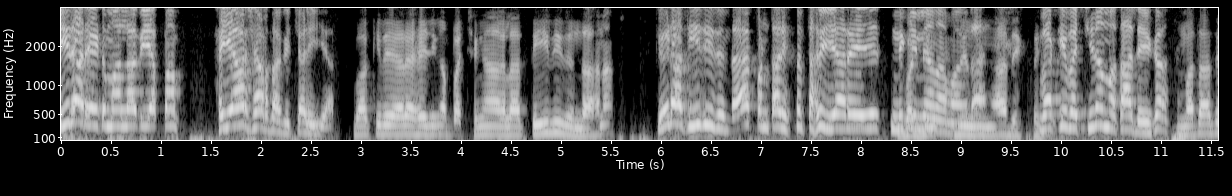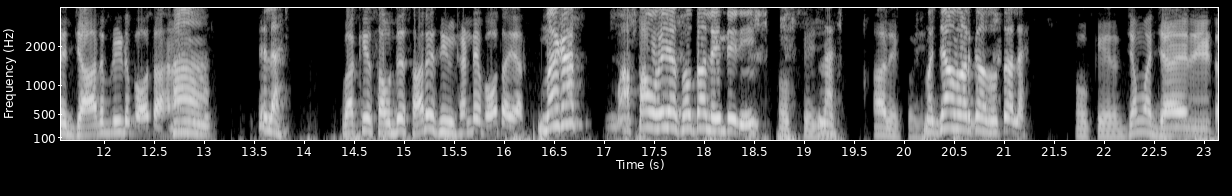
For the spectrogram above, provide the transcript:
ਇਹਦਾ ਰੇਟ ਮੰਨ ਲਾ ਵੀ ਆਪਾਂ 1000 ਛੱਡ ਦਾਂਗੇ 40000 ਬਾਕੀ ਦੇ ਯਾਰ ਇਹ ਜਿਹੀਆਂ ਬੱਚੀਆਂ ਅਗਲਾ 30 ਦੀ ਦਿੰਦਾ ਹਨਾ? ਕਿਹੜਾ 30 ਦੀ ਦਿੰਦਾ? ਹੈ? 45 45000 ਇਹ ਨਗੀਨਿਆਂ ਦਾ ਮੰਗਦਾ ਬਾਕੀ ਬੱਚੀ ਦਾ ਮਤਾ ਦੇਖ। ਮਤਾ ਤੇ ਜਾਤ ਬਰੀਡ ਬਹੁਤ ਆ ਹਨਾ? ਹਾਂ ਤੇ ਲੈ। ਬਾਕੀ ਇਹ ਸੌਦੇ ਸਾਰੇ ਸੀਲ ਠੰਡੇ ਬਹੁਤ ਆ ਯਾਰ। ਮੈਂ ਕਿਹਾ ਆਪਾਂ ਉਹ ਜਿਹਾ ਸੌਦਾ ਲੈਂਦੇ ਨਹੀਂ। ਓਕੇ ਜੀ। ਲੈ। ਆ ਦੇਖੋ ਜੀ। ਮੱਝਾਂ ਵਰਗਾ ਦੁੱਧ ਲੈ। ਓਕੇ ਜਮਾ ਜਾਏ ਰੇਟ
